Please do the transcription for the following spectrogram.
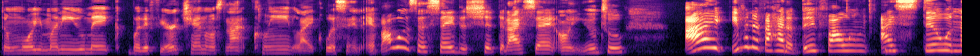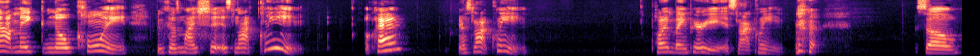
the more money you make. But if your channel is not clean, like listen, if I was to say the shit that I say on YouTube, I even if I had a big following, I still would not make no coin because my shit is not clean. Okay? It's not clean. Point blank period. It's not clean. so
